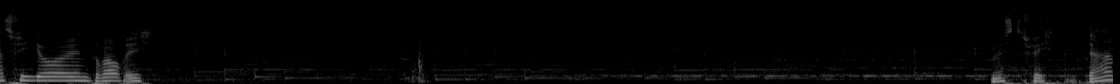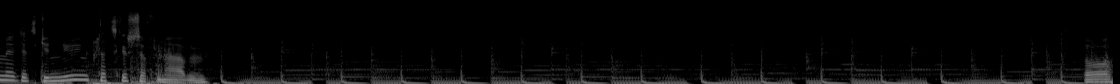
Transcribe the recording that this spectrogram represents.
Das Fiolen brauche ich. Müsste vielleicht damit jetzt genügend Platz geschaffen haben. So,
